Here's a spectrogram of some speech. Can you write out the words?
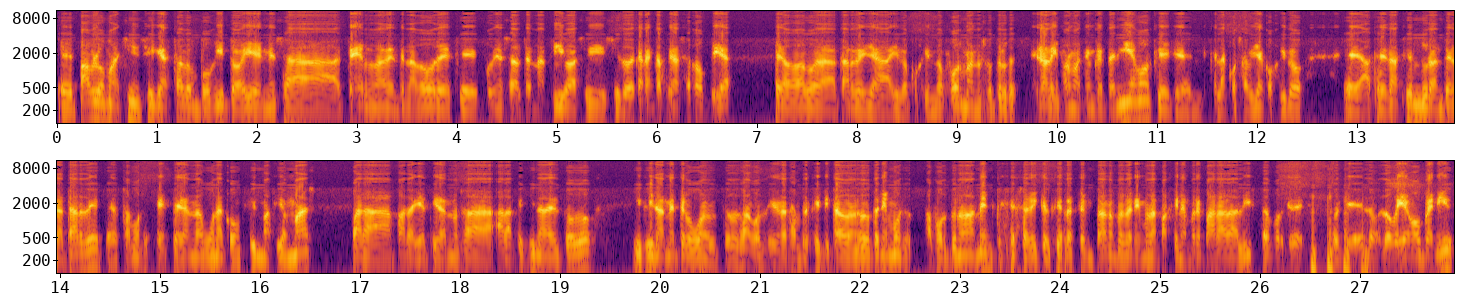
Eh, Pablo Machín sí que ha estado un poquito ahí en esa terna de entrenadores que podían ser alternativas y si lo de Caranca al final se rompía, pero a lo largo de la tarde ya ha ido cogiendo forma. Nosotros era la información que teníamos, que, que- la cosa había cogido eh, aceleración durante la tarde, pero estamos esperando alguna confirmación más para, para ya tirarnos a la piscina del todo. Y finalmente, pues bueno, los acontecimientos han precipitado. Nosotros tenemos, afortunadamente, ya sabéis que el cierre es temprano, pero tenemos la página preparada, lista, porque, porque lo, lo veíamos venir.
